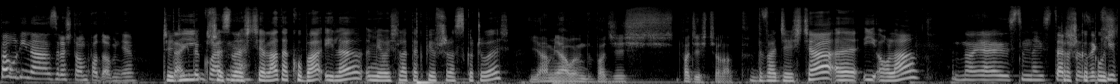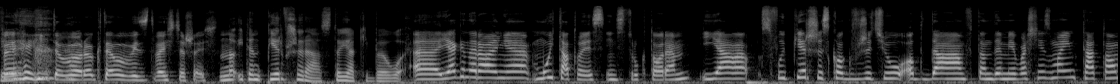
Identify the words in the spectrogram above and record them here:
Paulina zresztą podobnie. Czyli Tak, dokładnie. 16 lat, a Kuba ile? Miałeś lat, jak pierwszy raz skoczyłeś? Ja miałem 20, 20 lat. 20. E, I Ola? No ja jestem najstarsza Troszkę z ekipy później. i to było rok temu, więc 26. No i ten pierwszy raz, to jaki był? E, Ja generalnie, mój tato jest instruktorem i ja swój pierwszy skok w życiu oddałam w tandemie właśnie z moim tatą.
